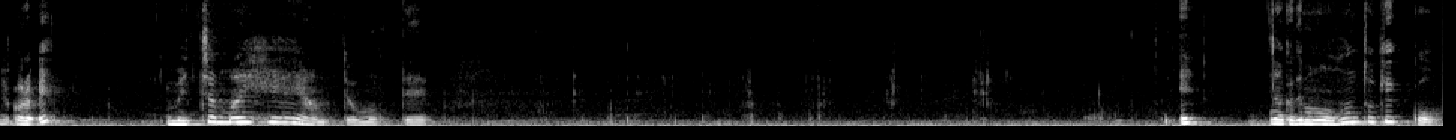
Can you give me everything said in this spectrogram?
だからえめっちゃマイヘアやんって思って。えなんかでもほんと結構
